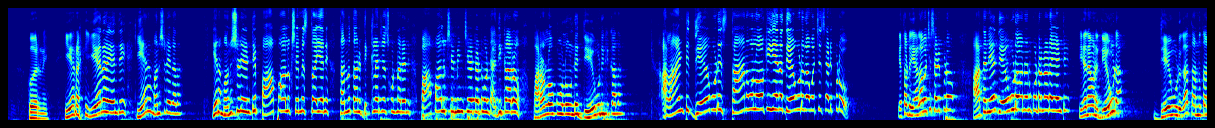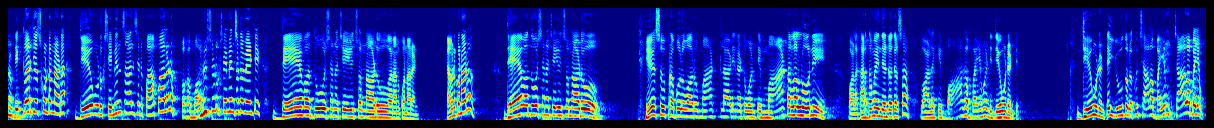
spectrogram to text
ఓరిని ఈయన ఈయన ఏంటి ఈయన మనుషుడే కదా. ఈయన మనుషుడేంటి పాపాలు క్షమిస్తాయి అని తను తాను డిక్లేర్ చేసుకుంటున్నారేంటి పాపాలు క్షమించేటటువంటి అధికారం పరలోకంలో ఉండే దేవుడికి కదా. అలాంటి దేవుడి స్థానంలోకి ఈయన దేవుడుగా వచ్చేసాడు ఇప్పుడు. ఇతడు ఎలా వచ్చేసాడు ఇప్పుడు? అతనే దేవుడు అని అనుకుంటున్నాడా ఏంటి? ఏదేమైనా దేవుడా? దేవుడుగా తను తను డిక్లేర్ చేసుకుంటున్నాడా? దేవుడు క్షమించాల్సిన పాపాలను ఒక మనుషుడు క్షమించడం ఏంటి? దేవదూషణ చేయుచున్నాడు అని అనుకున్నారండి. ఏమనుకున్నారు? దేవదూషణ చేయుచున్నాడు. యేసు ప్రభులు వారు మాట్లాడినటువంటి మాటలలోని వాళ్ళకి అర్థమైంది ఏంటో తెలుసా? వాళ్ళకి బాగా భయం అండి దేవుడు అంటే దేవుడు అంటే యూదులకు చాలా భయం చాలా భయం.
